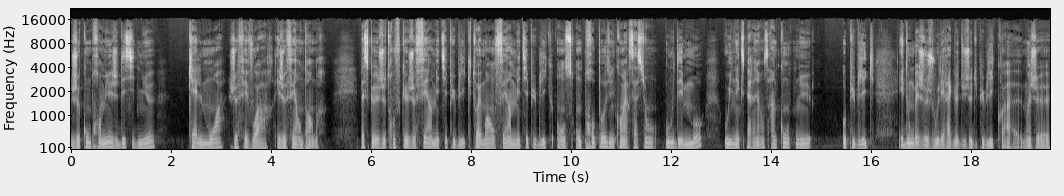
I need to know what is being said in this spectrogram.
je comprends mieux et je décide mieux quel moi je fais voir et je fais entendre. Parce que je trouve que je fais un métier public, toi et moi on fait un métier public, on, propose une conversation ou des mots ou une expérience, un contenu au public. Et donc, ben, je joue les règles du jeu du public. Euh, Moi, je,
